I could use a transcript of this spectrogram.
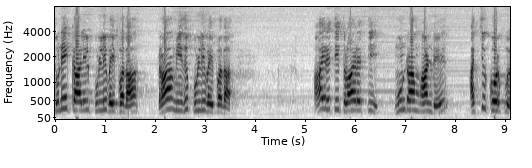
துணைக்காலில் புள்ளி வைப்பதா? ரா மீது புள்ளி வைப்பதா? ஆயிரத்தி தொள்ளாயிரத்தி மூன்றாம் ஆண்டு அச்சுக்கோர்ப்பு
